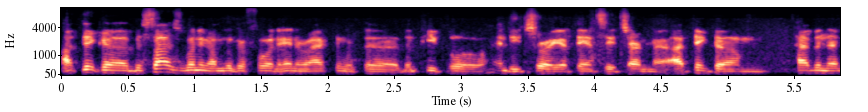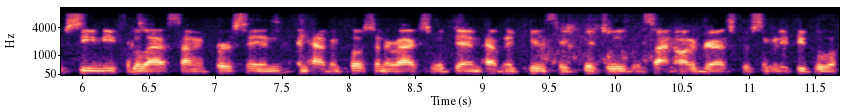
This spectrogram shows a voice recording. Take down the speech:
I think uh, besides winning, I'm looking forward to interacting with the the people in Detroit at the NCAA tournament. I think um, having them see me for the last time in person and having close interaction with them, having the kids take pictures and sign autographs for so many people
